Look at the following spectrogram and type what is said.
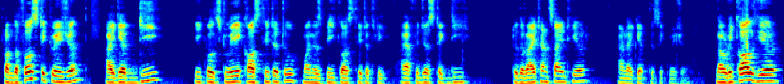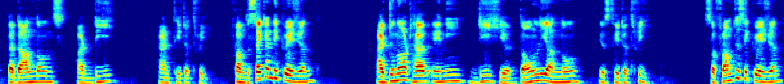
from the first equation I get d equals to a cos theta 2 minus b cos theta 3 I have to just take d to the right hand side here and I get this equation. Now recall here that the unknowns are d and theta 3. From the second equation, I do not have any d here. The only unknown is theta 3. So from this equation,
